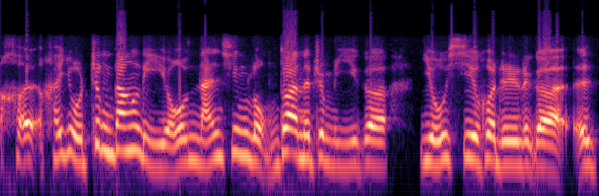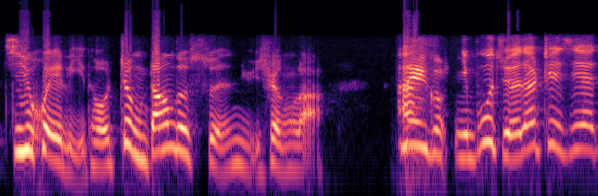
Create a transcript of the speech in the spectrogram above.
很很有正当理由，男性垄断的这么一个游戏或者这个呃机会里头，正当的损女生了。那个你不觉得这些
